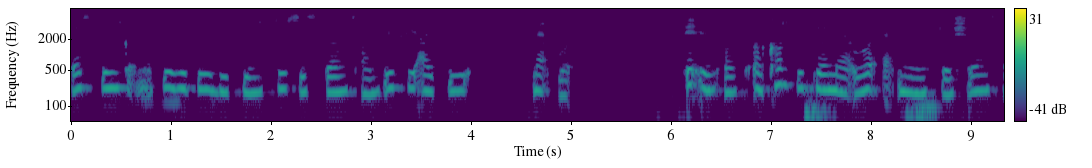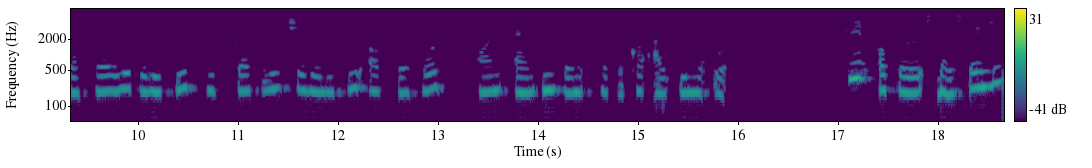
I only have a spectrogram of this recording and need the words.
testing connectivity between two systems on TCP network. It is also a computer network administration software utility to test reachability of the host on an Internet Protocol IP network. PIN operates by sending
